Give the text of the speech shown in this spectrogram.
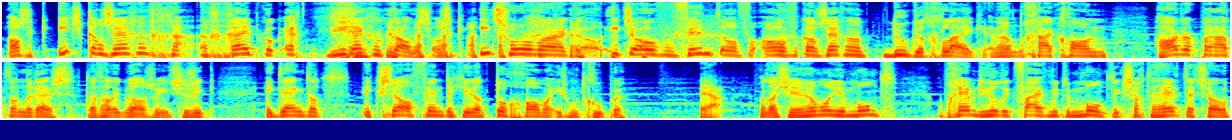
als ik iets kan zeggen, ga- grijp ik ook echt direct mijn kans. Als ik iets hoor waar ik iets over vind of over kan zeggen, dan doe ik dat gelijk. En dan ga ik gewoon harder praten dan de rest. Dat had ik wel zoiets. Dus ik, ik denk dat ik zelf vind dat je dan toch gewoon maar iets moet roepen. Ja. Want als je helemaal je mond... Op een gegeven moment hield ik vijf minuten mond. Ik zag de hele tijd zo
